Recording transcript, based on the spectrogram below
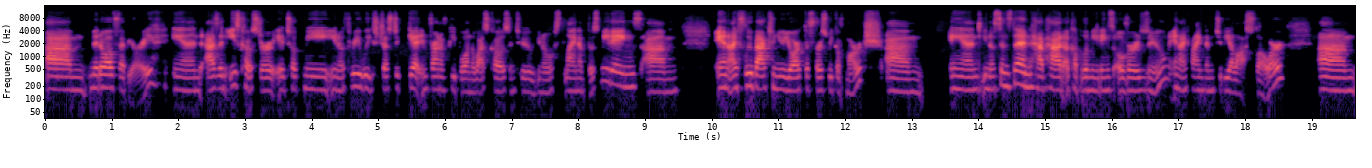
um, middle of February, and as an East Coaster, it took me, you know, three weeks just to get in front of people on the West Coast and to, you know, line up those meetings. Um, and I flew back to New York the first week of March. Um, and you know, since then, have had a couple of meetings over Zoom, and I find them to be a lot slower. Um,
